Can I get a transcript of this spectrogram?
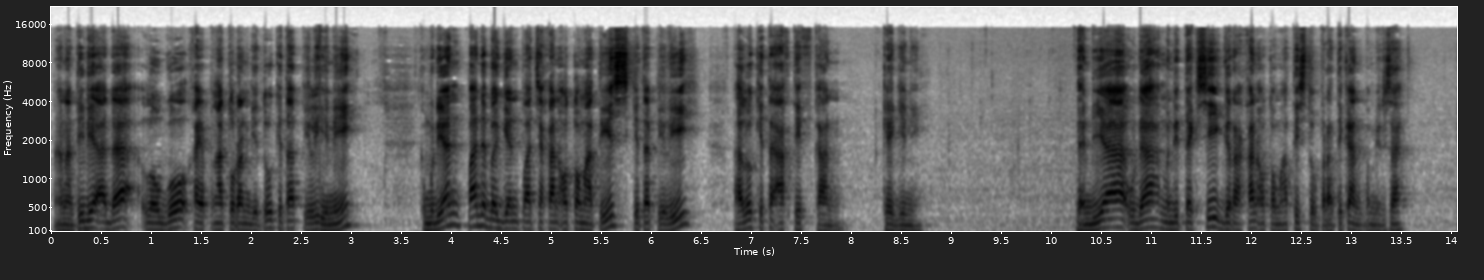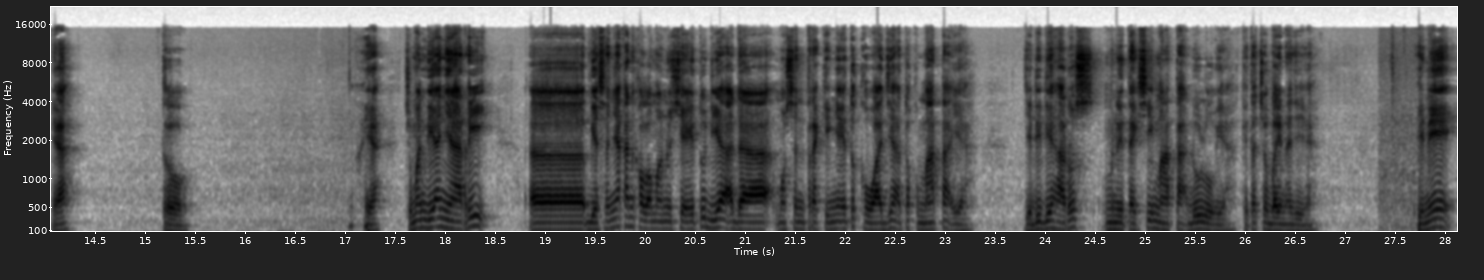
Nah, nanti dia ada logo kayak pengaturan gitu. Kita pilih ini. Kemudian pada bagian pelacakan otomatis kita pilih, lalu kita aktifkan kayak gini. Dan dia udah mendeteksi gerakan otomatis tuh. Perhatikan pemirsa, ya. Tuh. Nah, ya. Cuman dia nyari uh, biasanya kan kalau manusia itu dia ada motion trackingnya itu ke wajah atau ke mata ya. Jadi dia harus mendeteksi mata dulu ya. Kita cobain aja ya. Ini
